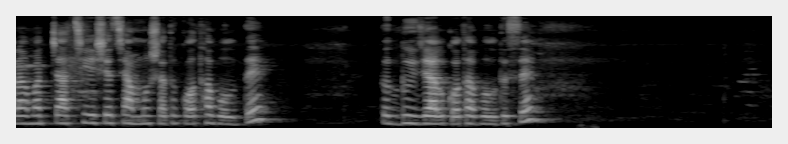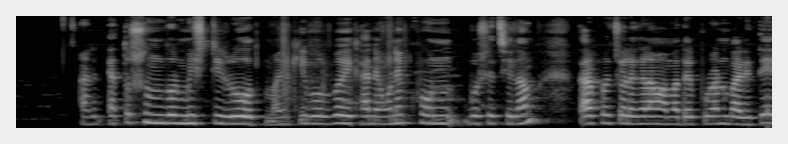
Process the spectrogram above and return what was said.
আর আমার চাচি এসেছে আম্মুর সাথে কথা বলতে। তো দুই জাল কথা বলতেছে। আর এত সুন্দর মিষ্টি রোদ মানে কি বলব, এখানে অনেকক্ষণ বসেছিলাম। তারপর চলে গেলাম আমাদের পুরান বাড়িতে।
